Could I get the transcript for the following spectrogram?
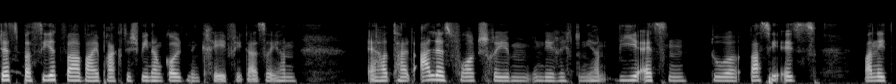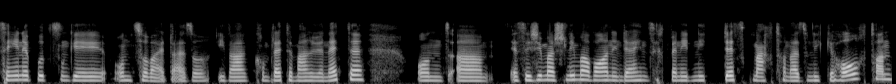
das passiert war, war ich praktisch wie in einem goldenen Käfig. Also ich hab, er hat halt alles vorgeschrieben in die Richtung, ich hab, wie essen, du, was ich esse, wann ich Zähne putzen gehe und so weiter. Also ich war komplette Marionette Und äh, es ist immer schlimmer geworden in der Hinsicht, wenn ich nicht das gemacht habe, also nicht gehorcht habe,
